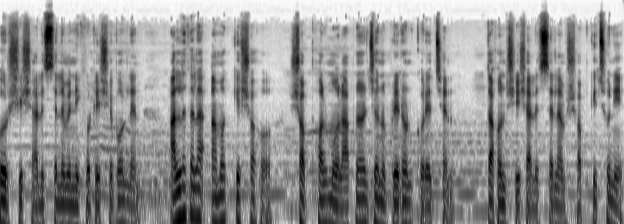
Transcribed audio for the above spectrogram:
হুর শীষ আলাইসাল্লামের নিকট এসে বললেন, আল্লাহ তালা আমাকে সহ সব ফলমূল আপনার জন্য প্রেরণ করেছেন। তখন শীষ আলাইসাল্লাম সব কিছু নিয়ে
